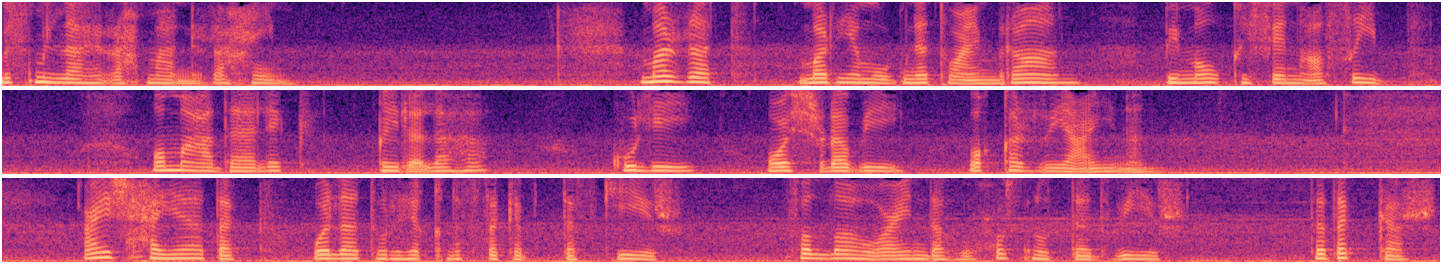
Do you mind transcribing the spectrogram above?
بسم الله الرحمن الرحيم. مرت مريم ابنة عمران بموقف عصيب ومع ذلك قيل لها كلي واشربي وقري عينا. عيش حياتك ولا ترهق نفسك بالتفكير فالله عنده حسن التدبير. تذكر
